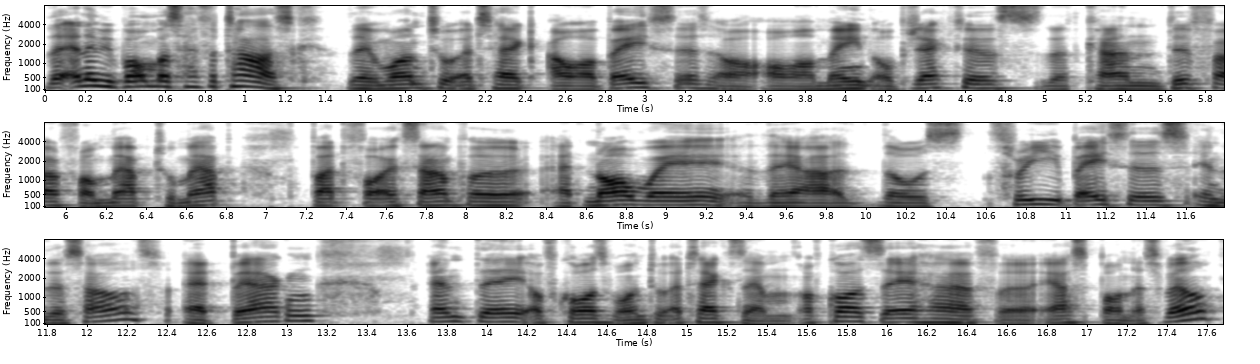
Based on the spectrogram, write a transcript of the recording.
The enemy bombers have a task. They want to attack our bases or our main objectives that can differ from map to map. But for example, at Norway, there are those three bases in the south at Bergen and they of course want to attack them. Of course they have uh, air spawn as well,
